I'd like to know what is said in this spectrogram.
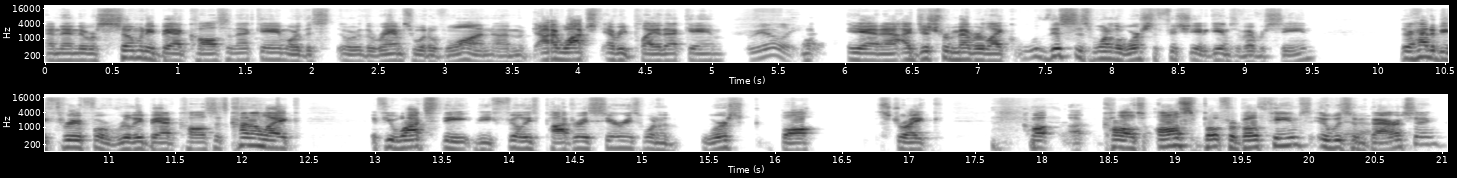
And then there were so many bad calls in that game, or the or the Rams would have won. Um, I watched every play of that game. Really? Yeah, and I just remember like this is one of the worst officiated games I've ever seen. There had to be three or four really bad calls. It's kind of like if you watch the the Phillies Padres series, one of the worst ball strike call, uh, calls all both for both teams. It was Yeah. embarrassing.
